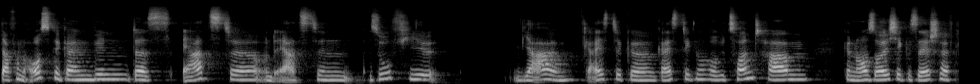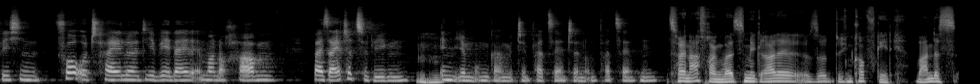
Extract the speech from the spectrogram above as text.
davon ausgegangen bin, dass Ärzte und Ärztinnen so viel ja, geistige, geistigen Horizont haben, genau solche gesellschaftlichen Vorurteile, die wir leider immer noch haben, beiseite zu legen mhm. in ihrem Umgang mit den Patientinnen und Patienten. Zwei Nachfragen, weil es mir gerade so durch den Kopf geht. Waren das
